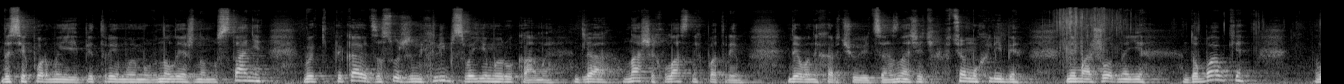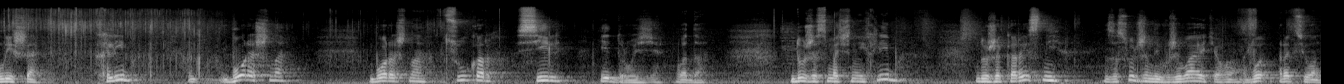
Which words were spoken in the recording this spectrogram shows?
До сих пор ми її підтримуємо в належному стані. Випікають засуджений хліб своїми руками для наших власних потреб, де вони харчуються. Значить, в цьому хлібі нема жодної добавки, лише хліб, борошна, борошна, цукор, сіль і дрожжі, вода. Дуже смачний хліб, дуже корисний. Засуджений вживають його в раціон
